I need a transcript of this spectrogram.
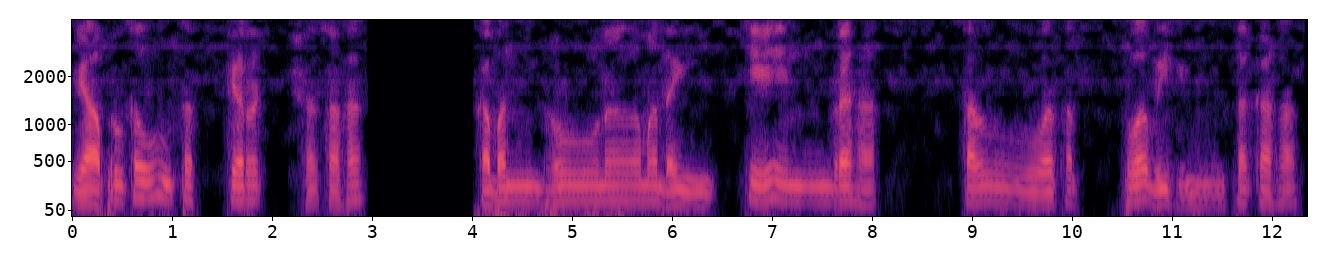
व्यापृतौ तस्य रक्षसः। कबन्धो नाम दैत्येन्द्रः सर्वसत्त्वविहिंसकः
